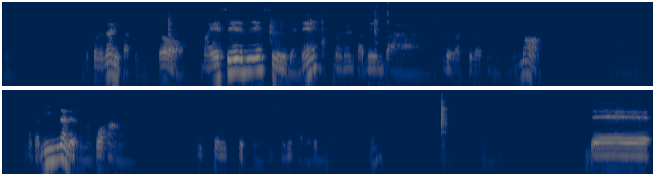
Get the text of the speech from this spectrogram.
と、うん、でこれ何かというと、まあ、SNS でね、まあ、なんかメンバーで広がってるらしいんだけども、なんかみんなでそのご飯を一緒に作って一緒に食べるみたいな感じですよね。で、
